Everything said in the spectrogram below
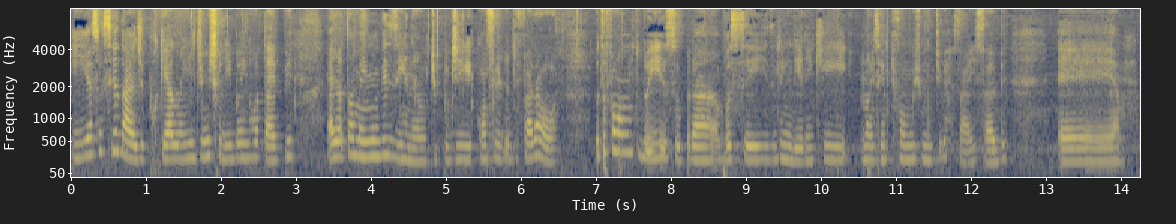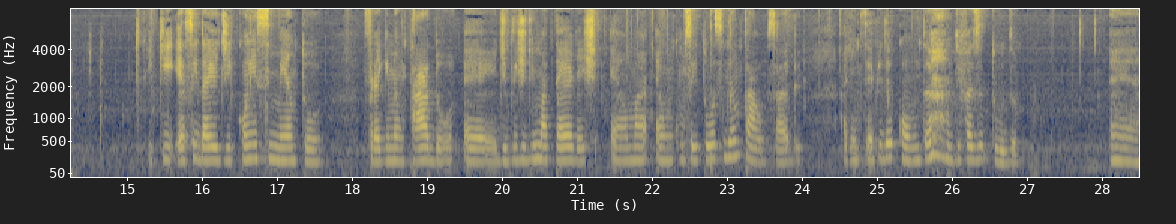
e a sociedade, porque além de um escriba em Rotep, era também um vizir, né? um tipo de conselheiro do faraó. Eu tô falando tudo isso para vocês entenderem que nós sempre fomos multiversais, sabe? É e que essa ideia de conhecimento fragmentado, é, dividido em matérias, é, uma, é um conceito ocidental, sabe? A gente sempre deu conta de fazer tudo. É,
